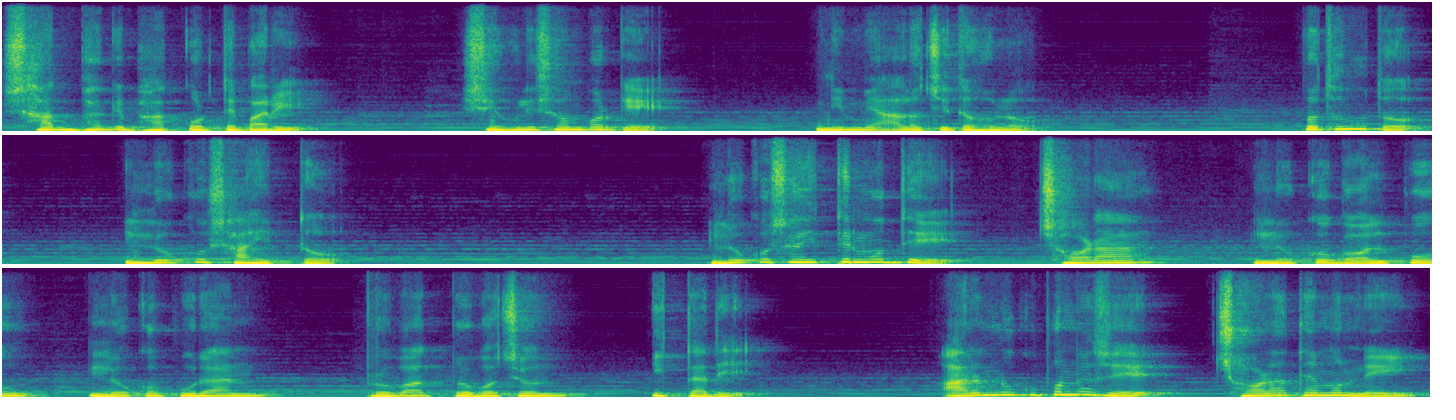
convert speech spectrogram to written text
সাত ভাগে ভাগ করতে পারি। সেগুলি সম্পর্কে নিম্নে আলোচিত হল। প্রথমত, লোকসাহিত্য। লোকসাহিত্যের মধ্যে ছড়া, লোকগল্প, লোকপুরাণ, প্রবাদ, প্রবচন ইত্যাদি। আরণ্যক উপন্যাসে ছড়া তেমন নেই।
